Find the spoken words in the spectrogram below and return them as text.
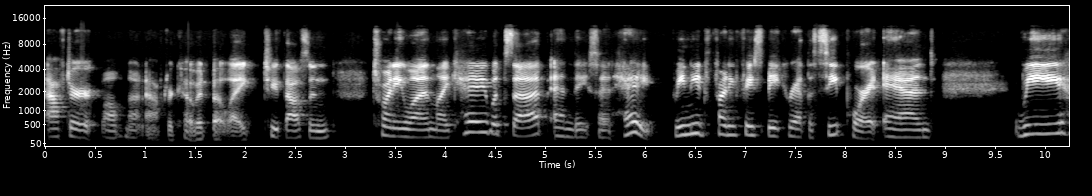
after, well, not after COVID, but like 2021, like, hey, what's up? And they said, hey, we need Funny Face Bakery at the seaport. And we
